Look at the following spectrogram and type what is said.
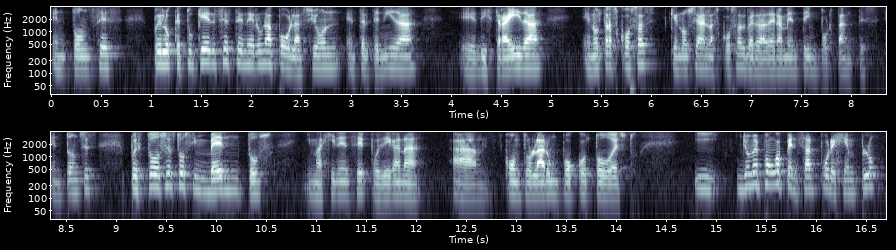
Entonces, pues lo que tú quieres es tener una población entretenida, eh, distraída en otras cosas que no sean las cosas verdaderamente importantes. Entonces, pues todos estos inventos, imagínense, pues llegan a, a controlar un poco todo esto. Y yo me pongo a pensar, por ejemplo,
